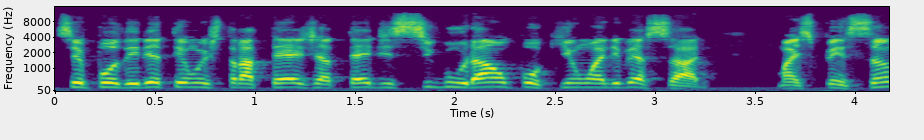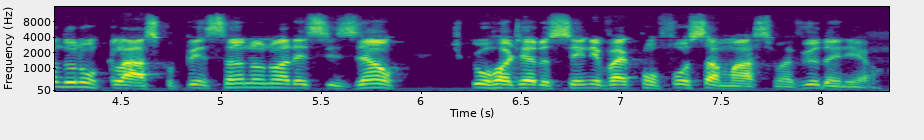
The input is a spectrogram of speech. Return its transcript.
você poderia ter uma estratégia até de segurar um pouquinho o adversário. Mas pensando no clássico, pensando numa decisão, acho que o Rogério Ceni vai com força máxima, viu, Daniel?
